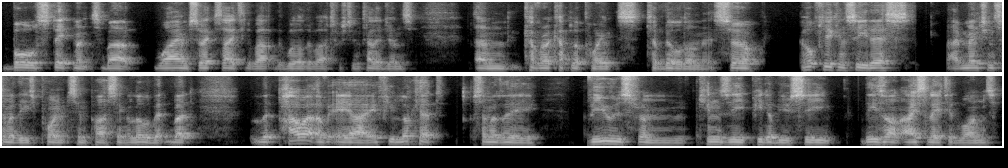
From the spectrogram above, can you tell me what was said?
bold statements about why I'm so excited about the world of artificial intelligence and cover a couple of points to build on this. So hopefully you can see this. I've mentioned some of these points in passing a little bit, but the power of AI, if you look at some of the views from Kinsey, PwC, these aren't isolated ones.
